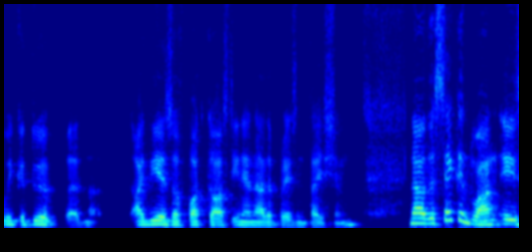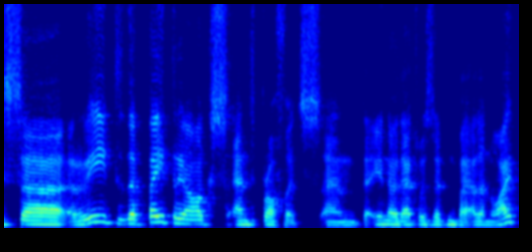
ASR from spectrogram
we could do a, a, ideas of podcast in another presentation. Now, the second one is uh, read the patriarchs and prophets. And, you know, that was written by Ellen White.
